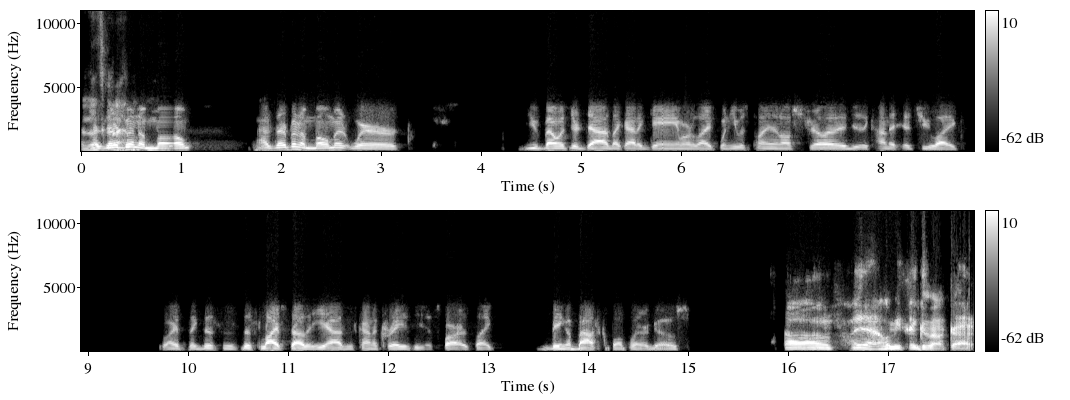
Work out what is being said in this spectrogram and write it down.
And Has there been a moment? Has there been a moment where you've been with your dad, like at a game, or like when he was playing in Australia, and it kind of hit you like, like like this is this lifestyle that he has is kind of crazy as far as like being a basketball player goes. Um, yeah, let me think about that.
